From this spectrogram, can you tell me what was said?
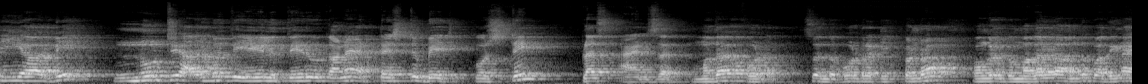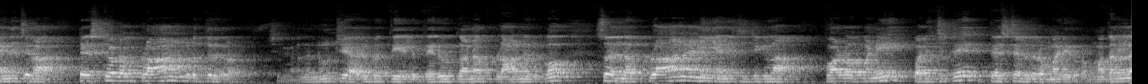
டிஆர்பி நூற்றி அறுபத்தி ஏழு தேர்வுக்கான test page question plus answer முதல் ஃபோல்டர் ஸோ இந்த ஃபோல்டரை கிளிக் பண்ணுறோம் உங்களுக்கு முதல்ல வந்து பார்த்தீங்கன்னா என்ன செய்யலாம்? டெஸ்ட்டோட பிளான் கொடுத்துருக்குறோம். சரிங்களா அந்த நூற்றி அறுபத்தி ஏழு தேர்வுக்கான பிளான் இருக்கும். ஸோ இந்த பிளானை நீங்கள் என்ன செஞ்சுக்கலாம்? ஃபாலோ பண்ணி படிச்சுட்டு டெஸ்ட் எழுதுகிற மாதிரி இருக்கும். முதல்ல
